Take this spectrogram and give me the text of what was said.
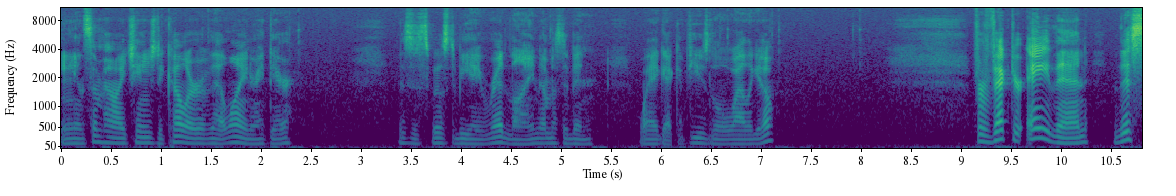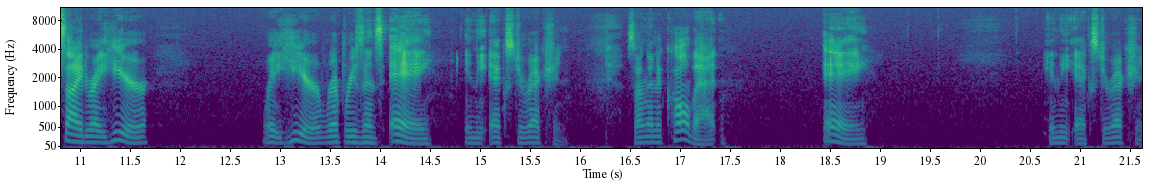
and somehow I changed the color of that line right there. This is supposed to be a red line. That must have been why I got confused a little while ago. For vector A, then, this side right here, right here, represents A in the x direction. So I'm going to call that A in the x direction.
